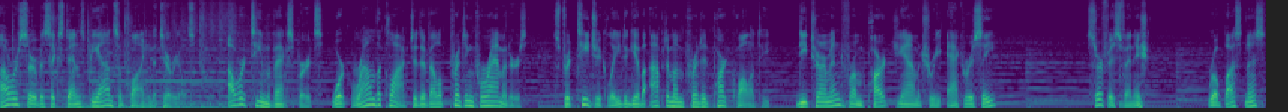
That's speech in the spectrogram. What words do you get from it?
our service extends beyond supplying materials. Our team of experts work round the clock to develop printing parameters strategically to give optimum printed part quality determined from part geometry accuracy, surface finish, robustness,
